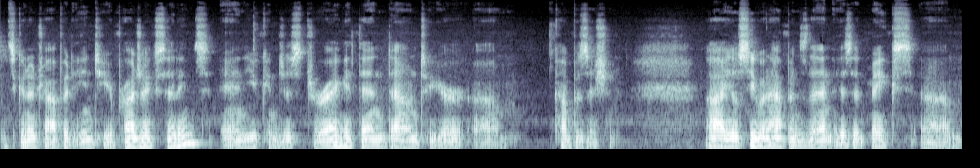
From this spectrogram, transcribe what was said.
it's going to drop it into your project settings and you can just drag it then down to your um, composition uh, you'll see what happens then is it makes um,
